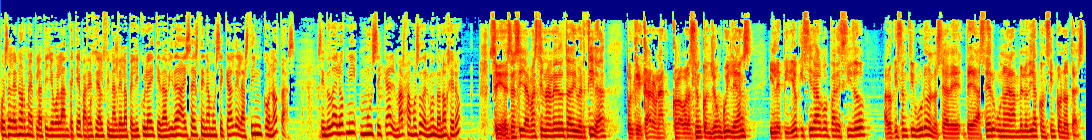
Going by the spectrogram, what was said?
Pues el enorme platillo volante que aparece al final de la película y que da vida a esa escena musical de las cinco notas. Sin duda el ovni musical más famoso del mundo, ¿no, Jero? Sí, es así. Además tiene una anécdota divertida, porque claro, una colaboración con John Williams y le pidió que hiciera algo parecido a lo que hizo en Tiburón, o sea, de, de hacer una melodía con cinco notas.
